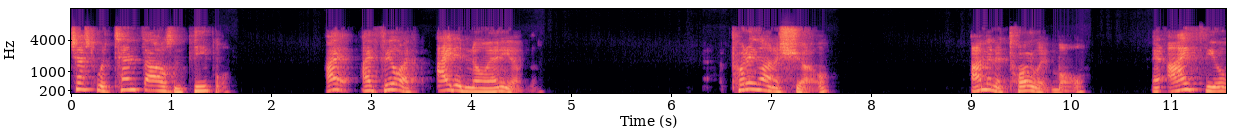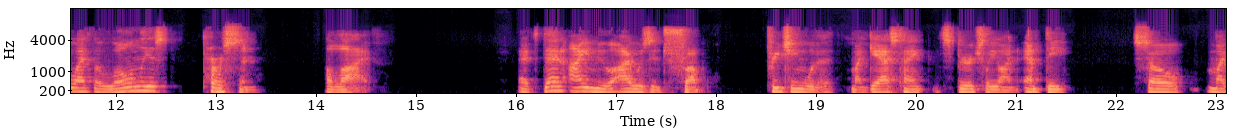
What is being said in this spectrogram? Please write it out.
just with ten thousand people. I I feel like I didn't know any of them. Putting on a show. I'm in a toilet bowl, and I feel like the loneliest person alive. And then I knew I was in trouble, preaching with my gas tank spiritually on empty. So my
